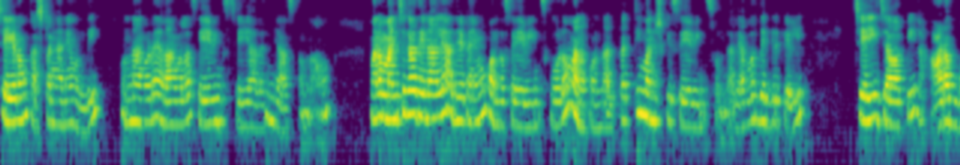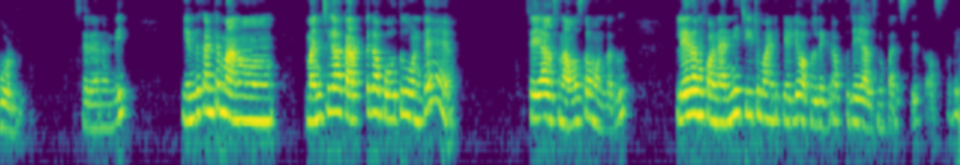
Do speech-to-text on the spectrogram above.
చేయడం కష్టంగానే ఉంది. ఉన్నా కూడా ఎలాగోలా సేవింగ్స్ చేయాలని చేస్తున్నాము మనం మంచిగా తినాలి అదే టైం కొంత సేవింగ్స్ కూడా మనకు ఉండాలి. ప్రతి మనిషికి సేవింగ్స్ ఉండాలి. ఎవరి దగ్గరికి వెళ్ళి చేయి జాపి ఆడకూడదు. సరేనండి? ఎందుకంటే మనం మంచిగా కరెక్ట్గా పోతూ ఉంటే చేయాల్సిన అవసరం ఉండదు. లేదనుకోండి అన్ని చీటి మాటికి వెళ్ళి ఒకరి దగ్గర అప్పు చేయాల్సిన పరిస్థితి వస్తుంది.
